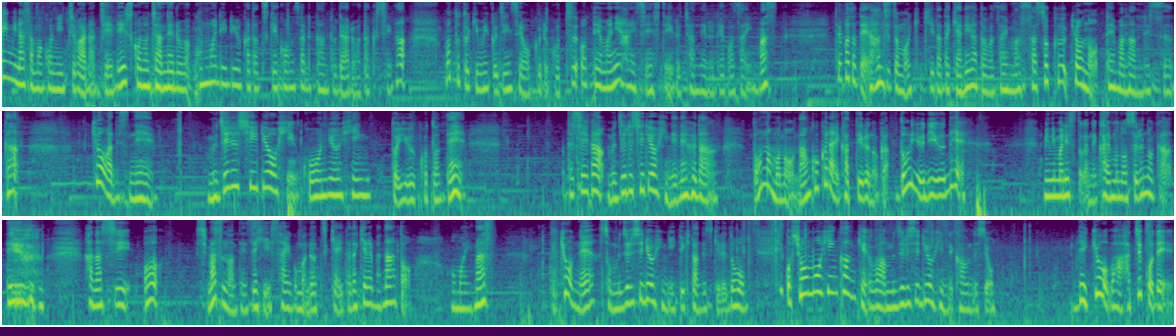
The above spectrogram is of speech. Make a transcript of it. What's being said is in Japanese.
はい皆様こんにちは。ラチェです。このチャンネルはこんまり流片付けコンサルタントである私がもっとときめく人生を送るコツをテーマに配信しているチャンネルでございます。ということで本日もお聴きいただきありがとうございます。早速今日のテーマなんですが今日はですね無印良品購入品ということで私が無印良品でね普段どんなものを何個くらい買っているのかどういう理由でミニマリストがね買い物をするのかっていう 話をしますので是非最後までお付き合いいただければなと思います。で今日ねそう無印良品に行ってきたんですけれど結構消耗品関係は無印良品で買うんですよ。で今日は8個で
